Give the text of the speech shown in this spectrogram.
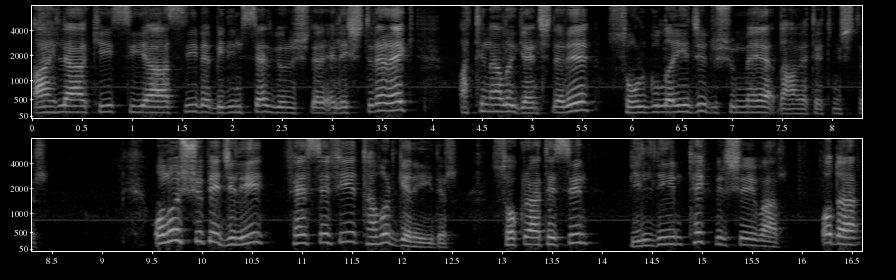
ahlaki, siyasi ve bilimsel görüşleri eleştirerek Atinalı gençleri sorgulayıcı düşünmeye davet etmiştir. Onun şüpheciliği felsefi tavır gereğidir. Sokrates'in bildiğim tek bir şey var. O da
